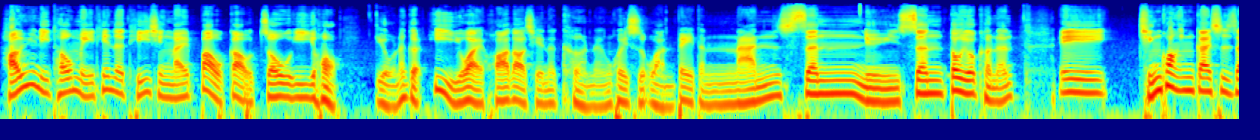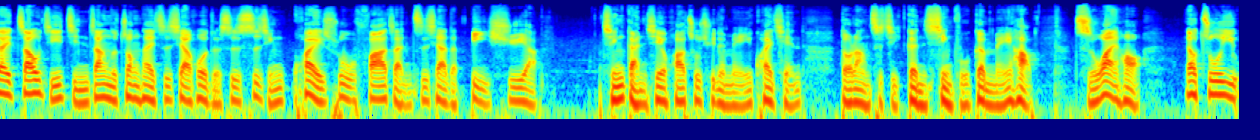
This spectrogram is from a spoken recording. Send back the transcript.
好运里头每天的提醒来报告，周一吼有那个意外花到钱的，可能会是晚辈的男生、女生都有可能。诶。情况应该是在着急紧张的状态之下，或者是事情快速发展之下的必须呀。请感谢花出去的每一块钱，都让自己更幸福、更美好。此外，哈要注意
